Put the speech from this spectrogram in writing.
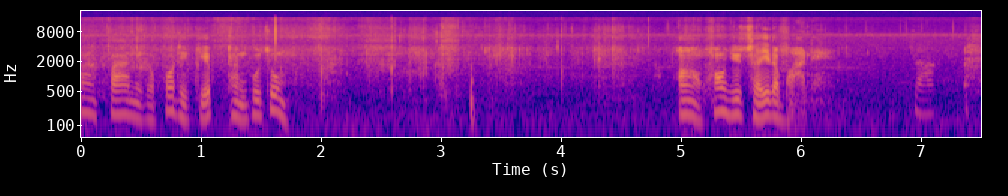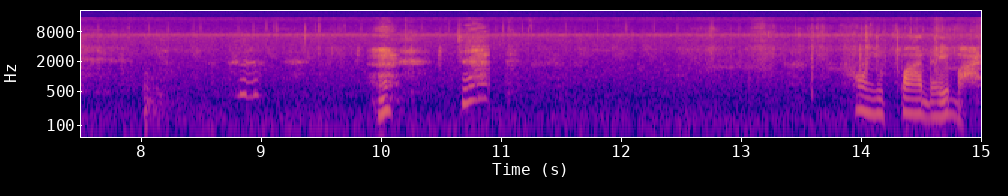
มากฟ้านี่ก็พอได้เก็บท่านผู้ชม อ้าวเฮาอยู่ไสระบาดนี่ จัก ฮะ จัก เฮา อยู่ป่าใดบาด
